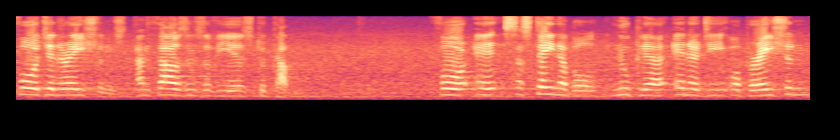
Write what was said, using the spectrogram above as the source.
for generations and thousands of years to come. For a sustainable nuclear energy operation,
